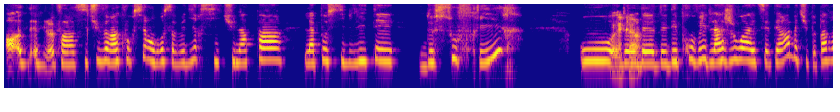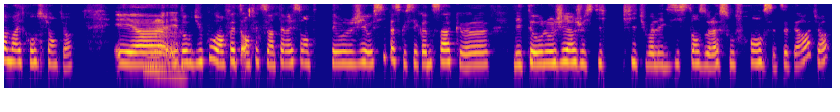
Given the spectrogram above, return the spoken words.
enfin, si tu veux raccourcir, en gros, ça veut dire si tu n'as pas la possibilité de souffrir, ou d'éprouver de, de, de, la joie, etc., ben, tu peux pas vraiment être conscient, tu vois. Et, et, donc, du coup, en fait, en fait c'est intéressant en théologie aussi parce que c'est comme ça que les théologiens justifient, tu vois, l'existence de la souffrance, etc., tu vois.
